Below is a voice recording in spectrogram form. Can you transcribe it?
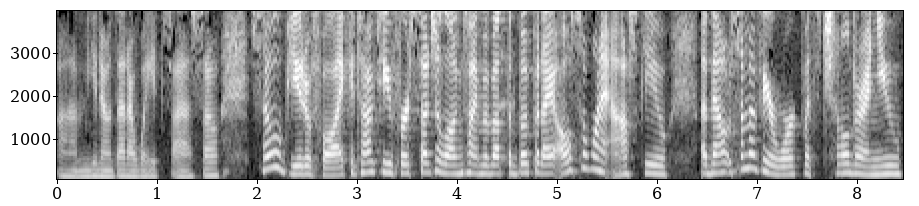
um, you know, that awaits us. So, so beautiful. I could talk to you for such a long time about the book, but I also want to ask you about some of your work with children. You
